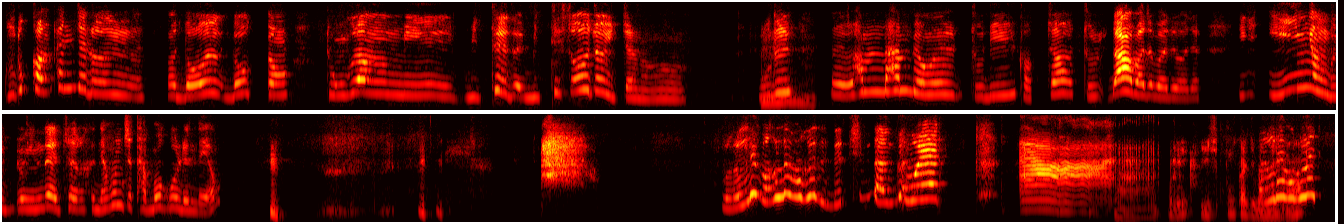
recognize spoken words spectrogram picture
구독한 팬들은, 어, 너, 너, 형, 동그라미 밑에, 밑에 써져 있잖아. 물을, 음. 네, 한, 한 병을 둘이 각자 둘, 아, 맞아, 맞아, 맞아. 이, 2인용 물병인데, 제가 그냥 혼자 다 먹어버렸네요. 먹을래, 먹을래, 먹을래. 내 침대 안 가. 왜? 아. 자, 우리 20분까지만 해요. 이-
